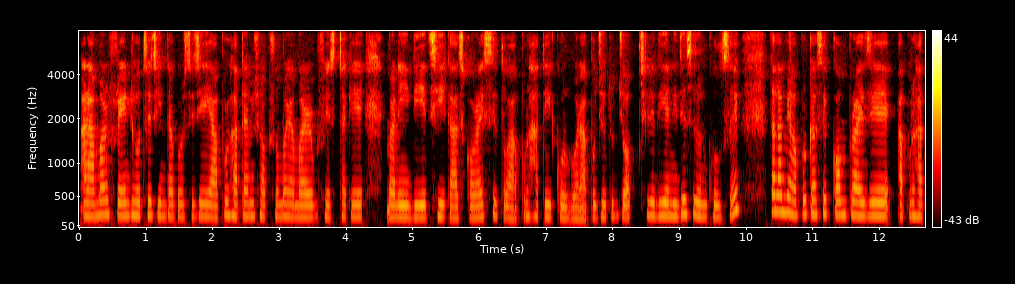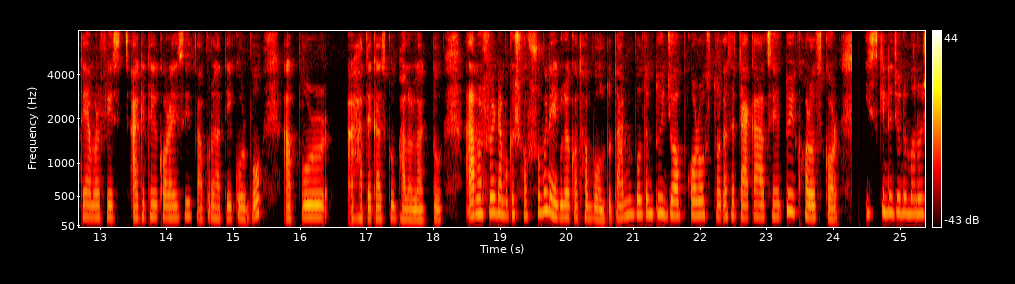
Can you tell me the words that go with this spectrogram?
আর আমার ফ্রেন্ড হচ্ছে চিন্তা করছে যে, এই আপুর হাতে আমি সবসময় আমার ফেসটাকে মানে দিয়েছি, কাজ করাইছি, তো আপুর হাতেই করব। আর আপু যেহেতু জব ছেড়ে দিয়ে নিজে সেলুন খুলছে, তাহলে আমি আপুর কাছে কম প্রাইজে আপুর হাতে আমার ফেস আগে থেকে করাইছি, তো আপুর হাতেই করব। আপুর হাতের কাজ খুব ভালো লাগতো। আর আমার ফ্রেন্ড আমাকে সবসময় না এগুলোর কথা বলতো। তা আমি বলতাম, তুই জব করস, তোর কাছে টাকা আছে, তুই খরচ কর। স্কিনের জন্য মানুষ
